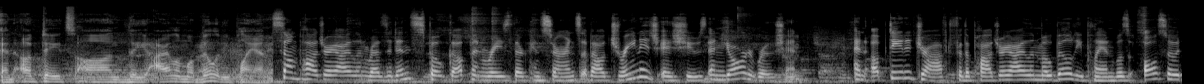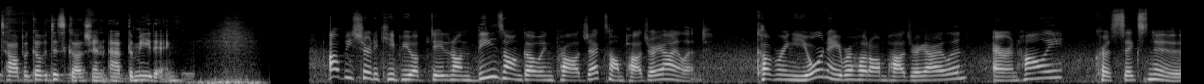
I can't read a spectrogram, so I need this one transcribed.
and updates on the island mobility plan. Some Padre Island residents spoke up and raised their concerns about drainage issues and yard erosion. An updated draft for the Padre Island mobility plan was also a topic of discussion at the meeting. Be sure to keep you updated on these ongoing projects on Padre Island. Covering your neighborhood on Padre Island, Erin Holly, KRIS 6 News.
